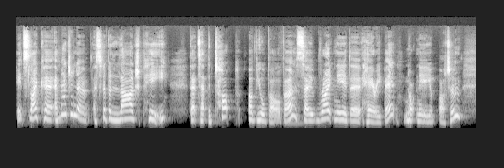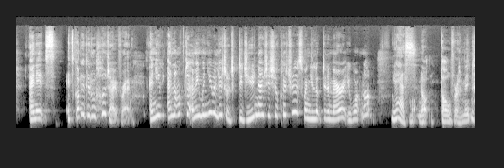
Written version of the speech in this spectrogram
it's like a, imagine a, a sort of a large P that's at the top of your vulva, mm. so right near the hairy bit, not near your bottom, and it's it's got a little hood over it. And you and after, I mean, when you were little, did you notice your clitoris when you looked in a mirror at your whatnot? Yes. Whatnot, vulva, I mean.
